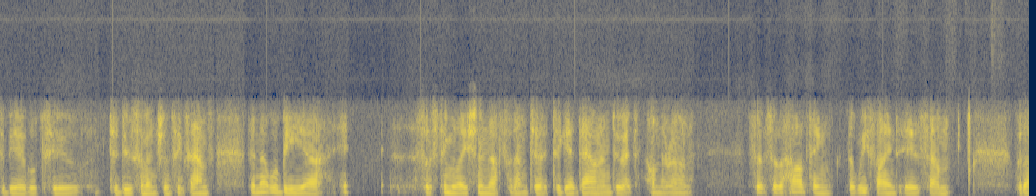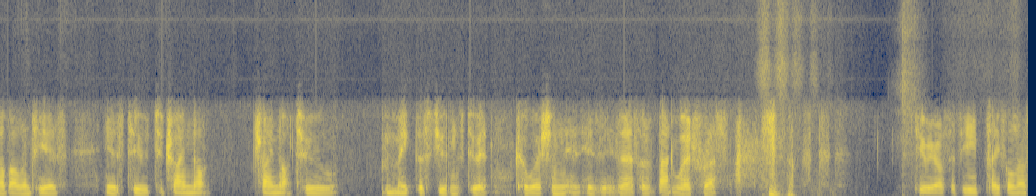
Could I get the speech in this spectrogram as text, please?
to be able to to do some entrance exams. Then that would be uh, sort of stimulation enough for them to to get down and do it on their own. So, so the hard thing that we find is um, with our volunteers is to to try not try not to make the students do it. Coercion is, is, is a sort of bad word for us. Curiosity, playfulness,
